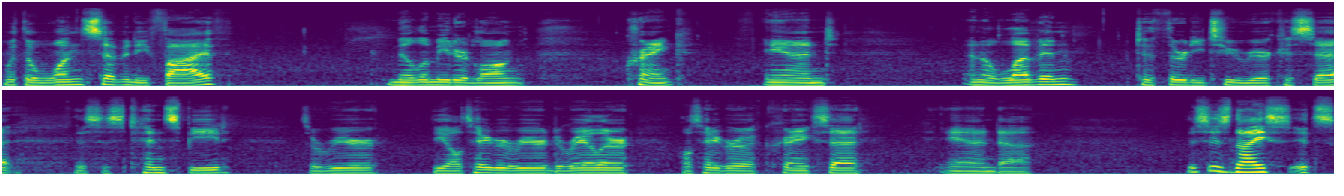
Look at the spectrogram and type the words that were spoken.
with a 175 millimeter long crank and an 11 to 32 rear cassette. This is 10 speed. It's a rear, the Ultegra rear derailleur, Ultegra crank set, and uh, this is nice. It's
